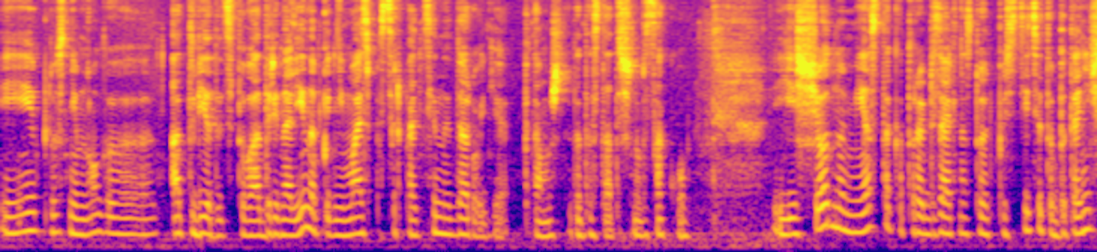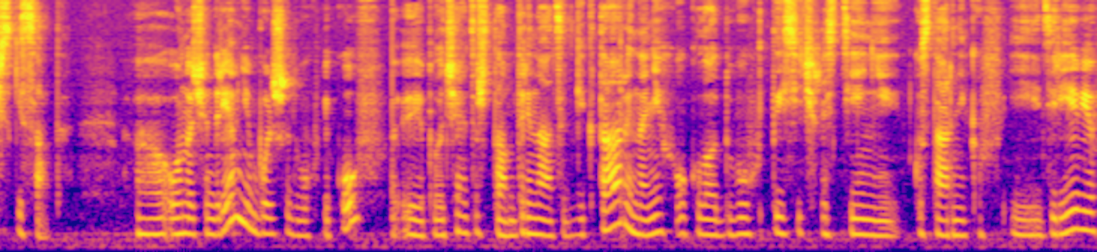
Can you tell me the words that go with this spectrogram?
И плюс немного отведать этого адреналина, поднимаясь по серпантинной дороге, потому что это достаточно высоко. Еще одно место, которое обязательно стоит посетить, это ботанический сад. Э, он очень древний, больше двух веков. И получается, что там 13 гектар, и на них около двух тысяч растений, кустарников и деревьев.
